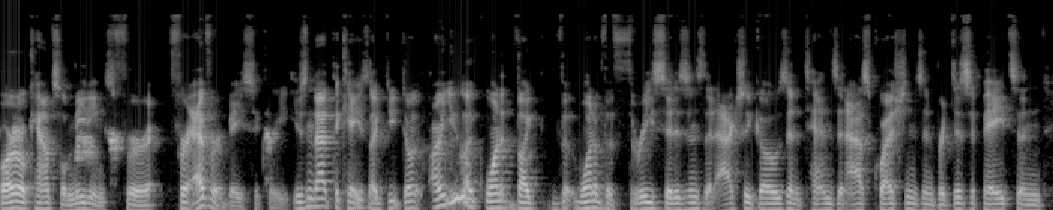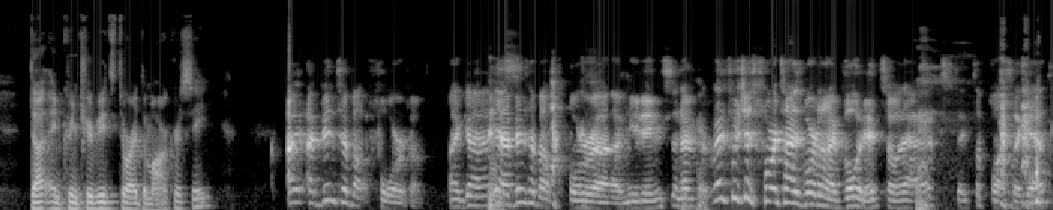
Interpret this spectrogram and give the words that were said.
borough council meetings for forever, basically. Isn't that the case? Like, do you, don't aren't you like one of like the, one of the three citizens that actually goes and attends and asks questions and participates and and contributes to our democracy? I, have been to about four of them. Like, uh, yeah, I've been to about four uh, meetings, and I've, which is four times more than I voted, so that's it's a plus, I guess.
